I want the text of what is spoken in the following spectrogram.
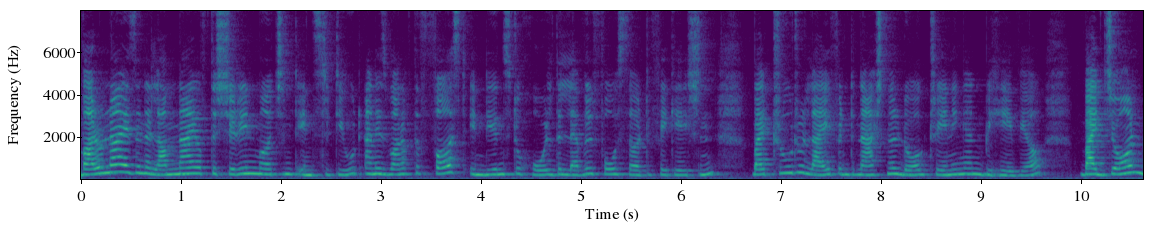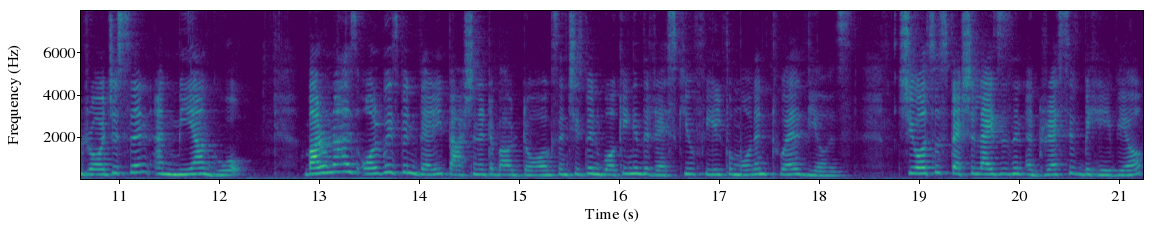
Varuna is an alumni of the Shirin Merchant Institute and is one of the first Indians to hold the Level 4 certification by True to Life International Dog Training and Behavior by John Rogerson and Mia Guo. Varuna has always been very passionate about dogs and she's been working in the rescue field for more than 12 years. She also specializes in aggressive behavior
